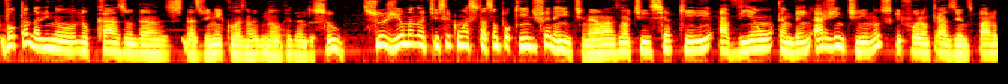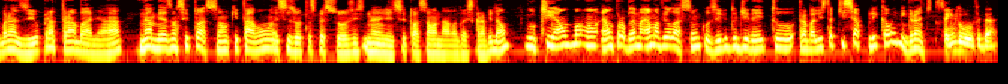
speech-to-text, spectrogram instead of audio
voltando ali no, no caso das, das vinícolas no, no Rio Grande do Sul, surgiu uma notícia com uma situação um pouquinho diferente, né? Uma notícia que haviam também argentinos que foram trazidos para o Brasil para trabalhar na mesma situação que estavam essas outras pessoas, né, em situação análoga à escravidão. O que é, uma, é um problema, é uma violação, inclusive, do direito trabalhista que se aplica ao imigrante. Sem dúvida.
